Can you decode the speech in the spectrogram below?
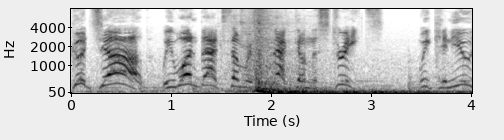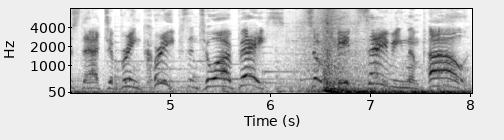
Good job! We won back some respect on the streets. We can use that to bring creeps into our base. So keep saving them, pal.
